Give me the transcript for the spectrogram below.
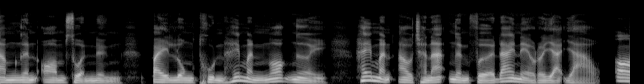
นำเงินออมส่วนหนึ่ง ไปลงทุนให้มันงอกเงย ให้มันเอาชนะเงินเฟ้อได้ในระยะยาวๆอ๋อ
